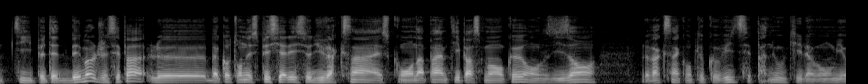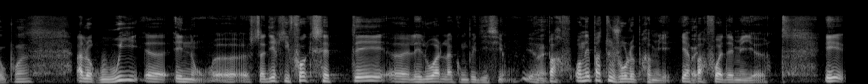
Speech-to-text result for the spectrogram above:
petit peut-être bémol, je ne sais pas, le, ben, quand on est spécialiste du vaccin, est-ce qu'on n'a pas un petit passement au cœur en se disant le vaccin contre le Covid, c'est pas nous qui l'avons mis au point alors oui euh, et non. Euh, c'est-à-dire qu'il faut accepter les lois de la compétition. on n'est pas toujours le premier. Il y a parfois des meilleurs. Et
